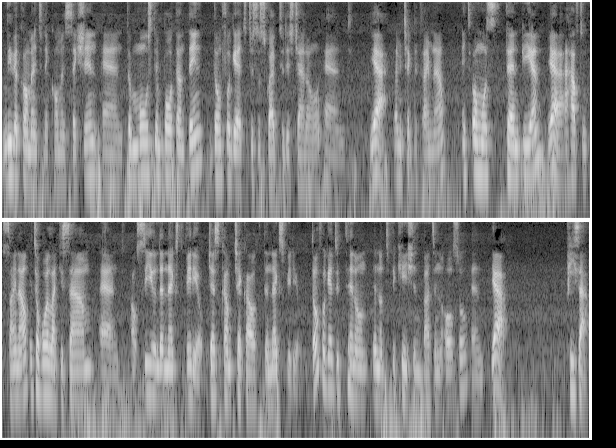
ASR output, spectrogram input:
leave a comment in the comment section. And the most important thing, don't forget to subscribe to this channel. And yeah, let me check the time now. It's almost 10 p.m. Yeah, I have to sign out. It's your boy Lucky Sam, and I'll see you in the next video. Just come check out the next video. Don't forget to turn on the notification button also. And yeah, peace out.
